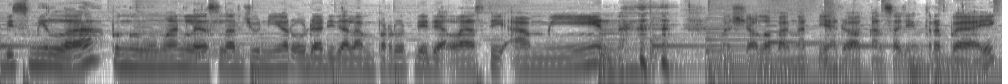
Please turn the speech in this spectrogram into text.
Bismillah, pengumuman Leslar Junior udah di dalam perut Dedek Lesti, amin. Masya Allah banget ya, doakan saja yang terbaik.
